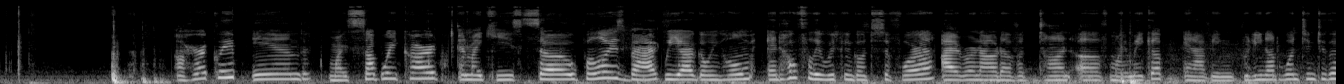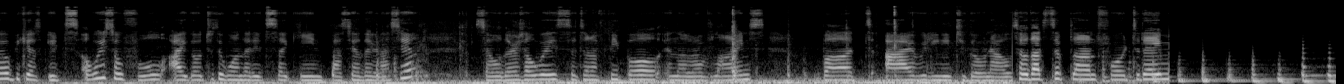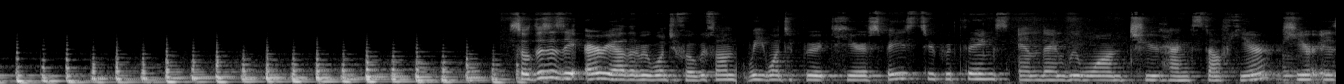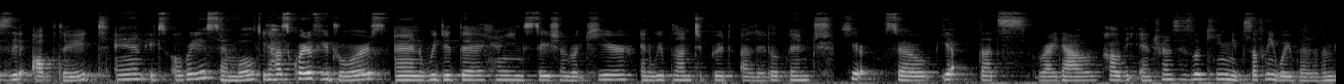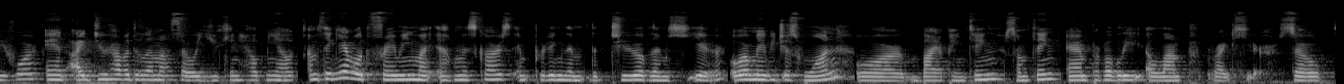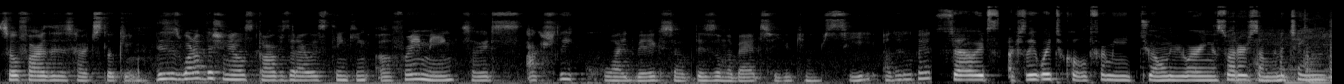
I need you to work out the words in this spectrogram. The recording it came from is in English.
a hair clip and my subway card and my keys. So polo is back. We are going home and hopefully we can go to sephora. I run out of a ton of my makeup and i've been really not wanting to go because it's always so full. I go to the one that it's like in paseo de gracia. So there's always a ton of people and a lot of lines but i really need to go now. So that's the plan for today So this is the area that we want to focus on. We want to put here space to put things and then we want to hang stuff here. Here is the update and it's already assembled. It has quite a few drawers and we did the hanging station right here and we plan to put a little bench here. So yeah, that's right now how the entrance is looking. It's definitely way better than before. And I do have a dilemma so you can help me out. I'm thinking about framing my Hermes cards and putting them, the two of them here or maybe just one or buy a painting, something, and probably a lamp right here. So, so far this is how it's looking. This is one of the Chanel scarves that I was thinking of framing. So it's actually quite big so this is on the bed so you can see a little bit so it's actually way too cold for me to only be wearing a sweater so i'm gonna change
